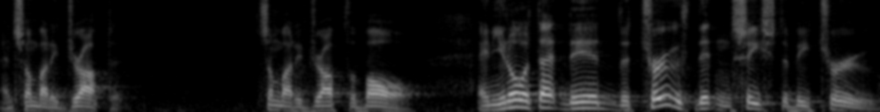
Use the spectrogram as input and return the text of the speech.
and somebody dropped it. Somebody dropped the ball. And you know what that did? The truth didn't cease to be true.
